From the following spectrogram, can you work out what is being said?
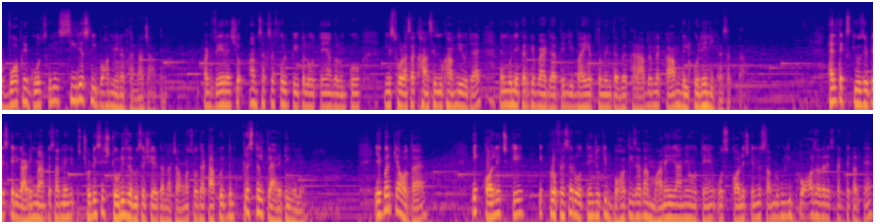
वो अपने गोल्स के लिए सीरियसली बहुत मेहनत करना चाहते हैं। बट वेर है जो अनसक्सेसफुल पीपल होते हैं, अगर उनको ये थोड़ा सा खांसी जुकाम भी हो जाए दैन वो लेकर के बैठ जाते हैं कि भाई अब तो मेरी तबीयत ख़राब है, मैं काम बिल्कुल ही नहीं कर सकता। हेल्थ एक्सक्यूज इट इसके रिगार्डिंग मैं आपके साथ में एक छोटी सी स्टोरी ज़रूर से शेयर करना चाहूँगा सो दैट आपको एकदम क्रिस्टल क्लैरिटी मिले। एक बार क्या होता है एक कॉलेज के एक प्रोफेसर होते हैं जो कि बहुत ही ज़्यादा माने जाने होते हैं। उस कॉलेज के अंदर सब लोग उनकी बहुत ज़्यादा रिस्पेक्ट करते हैं।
